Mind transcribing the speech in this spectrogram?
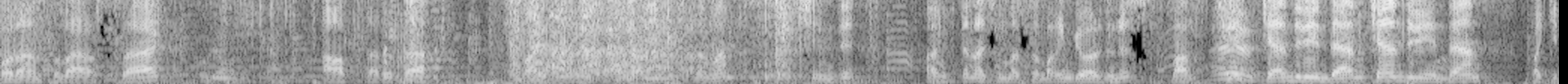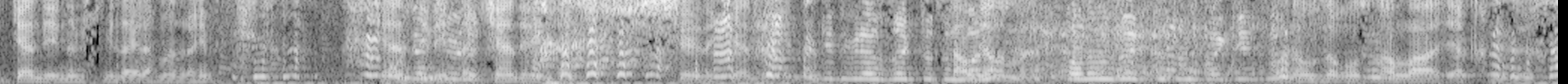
orantılarsak altları da faydaları eşitlediğimiz zaman şimdi hafiften açılmasına bakın gördünüz. Bant şey, Evet. kendiliğinden kendiliğinden paket kendiliğinden Bismillahirrahmanirrahim. kendiliğinden kendiliğinden şöyle kendiliğinden Paketi biraz uzak tutun Sallayalım bana. mı? Bana uzak tutun paketi. bana uzak olsun Allah'a yakın diyorsun.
